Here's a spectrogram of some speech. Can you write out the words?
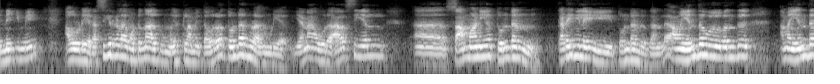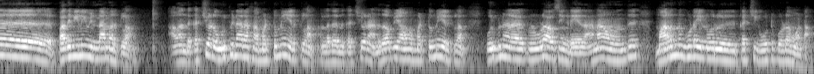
என்றைக்குமே அவருடைய ரசிகர்களாக மட்டும்தான் இருக்கும் இருக்கலாமே தவிர தொண்டர்களாக முடியாது. ஏன்னா ஒரு அரசியல் சாமானிய தொண்டன் கடைநிலை தொண்டன் இருக்கான்ல அவன் எந்த ஒரு வந்து அவன் எந்த பதவியிலையும் இல்லாமல் இருக்கலாம். அவன் அந்த கட்சியோட உறுப்பினராக மட்டுமே இருக்கலாம் அல்லது அந்த கட்சியோட அனுதாபியாக மட்டுமே இருக்கலாம். உறுப்பினராக இருக்கணும் கூட அவசியம் கிடையாது. ஆனால் அவன் வந்து மறந்தும் கூட இன்னொரு கட்சிக்கு ஓட்டு போட மாட்டான்.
